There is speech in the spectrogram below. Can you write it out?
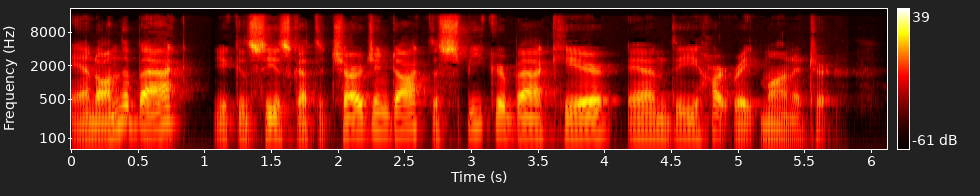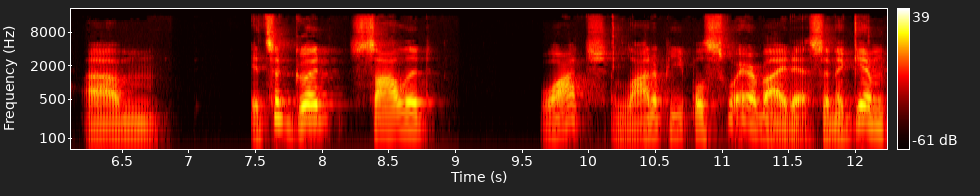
and on the back, you can see it's got the charging dock, the speaker back here, and the heart rate monitor. Um, it's a good, solid watch. A lot of people swear by this. And again,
